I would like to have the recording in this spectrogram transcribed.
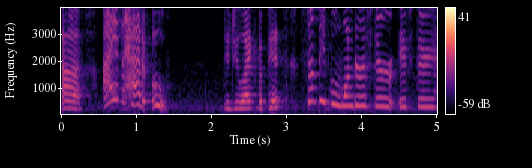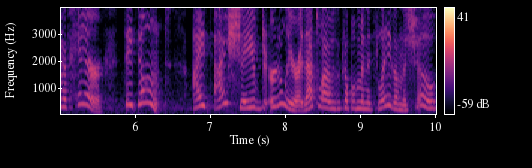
uh, I have had. Oh, did you like the pits? Some people wonder if they're if they have hair. They don't. I, I shaved earlier. That's why I was a couple minutes late on the show.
